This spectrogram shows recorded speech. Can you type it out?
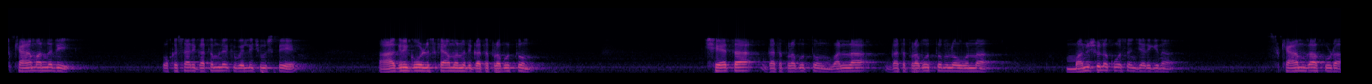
స్కామ్ అన్నది ఒకసారి గతంలోకి వెళ్ళి చూస్తే అగ్రిగోల్డ్ స్కామ్ అన్నది గత ప్రభుత్వం చేత గత ప్రభుత్వం వల్ల గత ప్రభుత్వంలో ఉన్న మనుషుల కోసం జరిగిన స్కామ్గా కూడా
